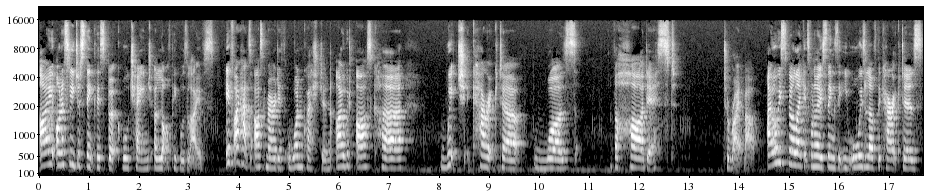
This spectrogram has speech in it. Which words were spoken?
I honestly just think this book will change a lot of people's lives. If I had to ask Meredith one question, I would ask her which character was the hardest to write about. I always feel like it's one of those things that you always love the characters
